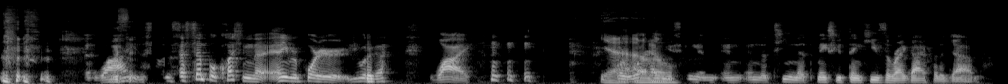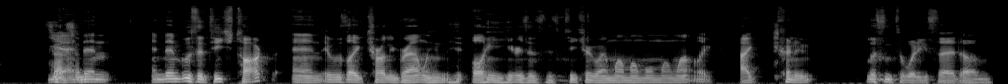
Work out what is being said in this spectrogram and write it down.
Why? It's, it's a simple question that any reporter you would have got. Why? yeah, or I what don't have know. you seen in, in, in the team that makes you think he's the right guy for the job? It's Yeah, and then and then Vucetich talked, and it was like Charlie Brown when he, all he hears is his teacher going "mom, mom, mom, mom, mom." Like I couldn't listen to what he said. Um,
